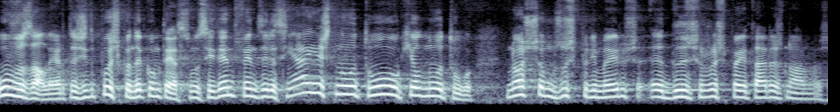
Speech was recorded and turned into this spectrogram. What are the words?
ouve os alertas e depois, quando acontece um acidente, vem dizer assim: ah, este não atuou, aquele não atuou. Nós somos os primeiros a desrespeitar as normas.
